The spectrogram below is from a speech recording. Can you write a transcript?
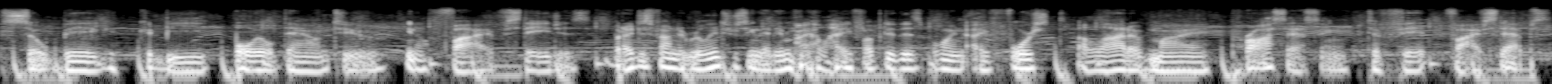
so big could be boiled down to, you know, five stages. But I just found it real interesting that in my life up to this point, I forced a lot of my processing to fit five steps.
